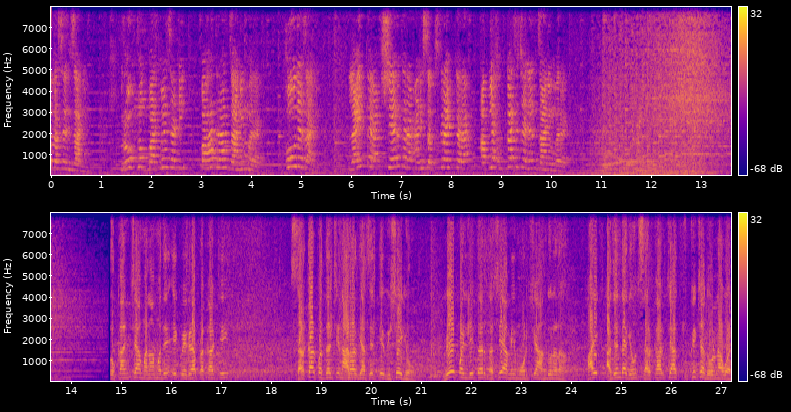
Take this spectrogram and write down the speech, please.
सोबत असेल जाणीव. रोखोक बातम्यांसाठी पाहत राहा जाणीव मराठी. होऊ द्या जाणीव. लाईक करा शेअर करा आणि सबस्क्राईब करा आपल्या हक्काचे चॅनल जाणीव मराठी. लोकांच्या मनामध्ये एक वेगळ्या प्रकारची सरकारबद्दलची नाराजगी असेल ते विषय घेऊन वेळ पडली तर जसे आम्ही मोर्चे आंदोलनं हा एक अजेंडा घेऊन सरकारच्या चुकीच्या धोरणावर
